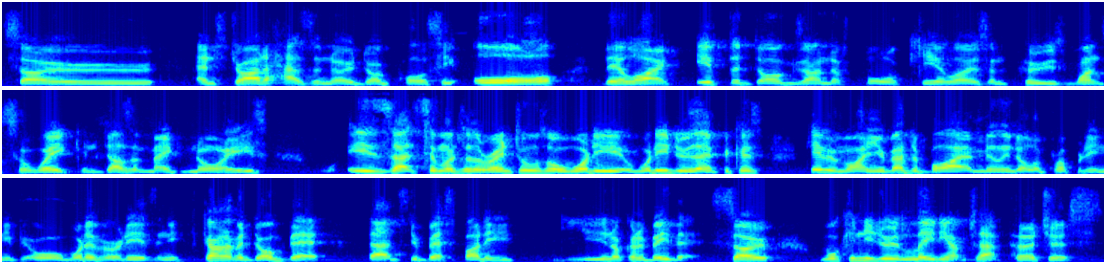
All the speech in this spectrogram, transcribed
So, and Strata has a no dog policy, or they're like, if the dog's under four kilos and poos once a week and doesn't make noise, is that similar to the rentals, or what do you what do you do there? Because keep in mind, you're about to buy a million dollar property, and if, or whatever it is, and if you can't have a dog there, that's your best buddy. You're not going to be there. So, what can you do leading up to that purchase?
